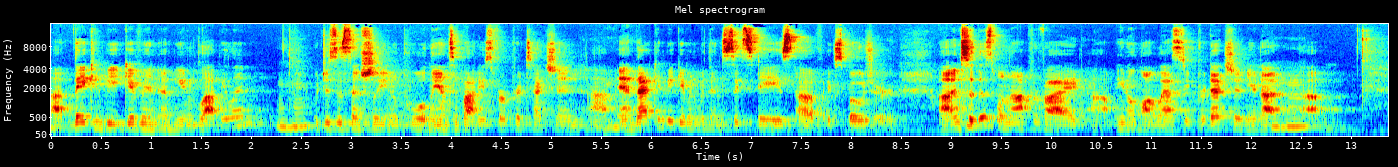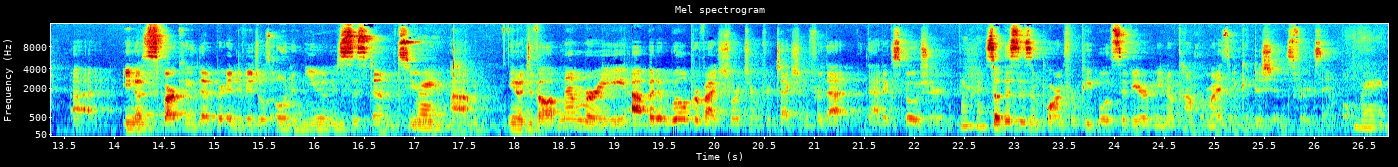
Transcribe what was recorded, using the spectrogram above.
uh, they can be given immune globulin, which is essentially you know, pooled antibodies for protection, um, and that can be given within six days of exposure. Uh, and so this will not provide um, you know, long-lasting protection. You're not um, uh, you know, sparking the individual's own immune system to Right. um, you know, develop memory, uh, but it will provide short-term protection for that, that exposure. Okay. So this is important for people with severe immunocompromising conditions, for example. Right.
